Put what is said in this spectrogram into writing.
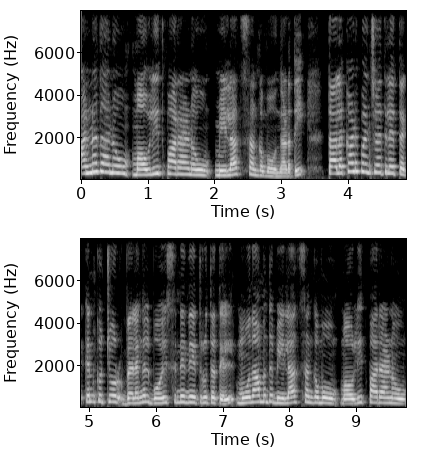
അന്നദാനവും മൗലീദ് പാരായണവും മിലാദ് സംഗമവും നടത്തി തലക്കാട് പഞ്ചായത്തിലെ തെക്കൻ കുറ്റൂർ വെലങ്ങൽ ബോയ്സിന്റെ നേതൃത്വത്തിൽ മൂന്നാമത് മിലാദ് സംഗമവും മൗലീദ് പാരായണവും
